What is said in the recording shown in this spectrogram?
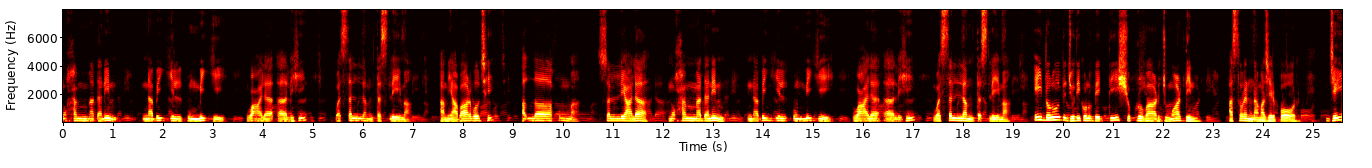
মুহাম্মাদানিন আমি আবার বলছি, আল্লাহুম্মা এই দরুদ যদি কোনো ব্যক্তি শুক্রবার জুমার দিন আসরের নামাজের পর যেই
